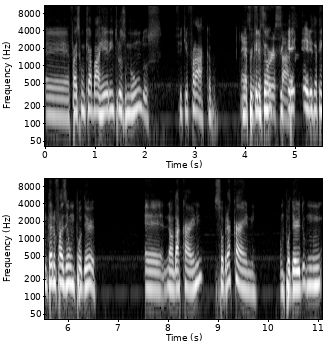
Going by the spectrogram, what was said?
é, faz com que a barreira entre os mundos fique fraca. É, né? Porque, eles tão- porque ele tá tentando fazer um poder, é, não, da carne sobre a carne. Um poder do, mun-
